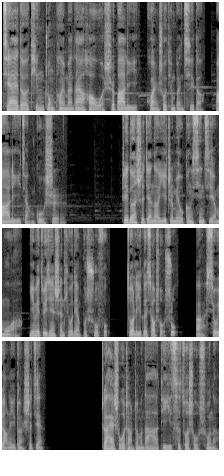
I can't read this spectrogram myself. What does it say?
亲爱的听众朋友们，大家好，我是巴黎，欢迎收听本期的巴黎讲故事。这段时间呢，一直没有更新节目啊，因为最近身体有点不舒服，做了一个小手术啊，休养了一段时间。这还是我长这么大第一次做手术呢，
